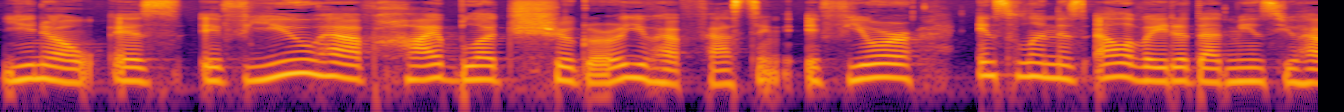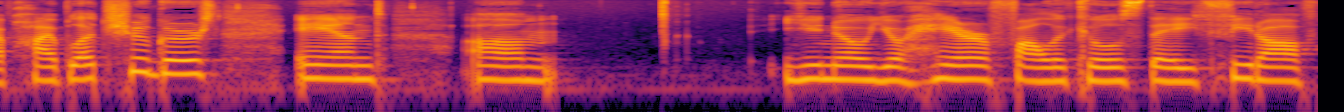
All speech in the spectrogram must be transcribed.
you know, is if you have high blood sugar, you have fasting. If your insulin is elevated, that means you have high blood sugars and um, you know your hair follicles they feed off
